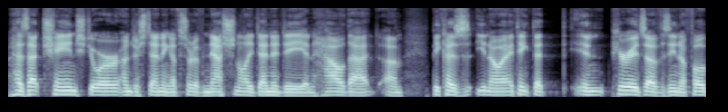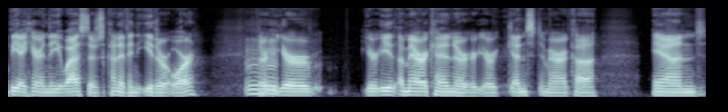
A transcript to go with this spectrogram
has that changed your understanding of sort of national identity and how that? Um, because you know, I think that in periods of xenophobia here in the U.S., there's kind of an either or. There- You're you're American or you're against America, and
